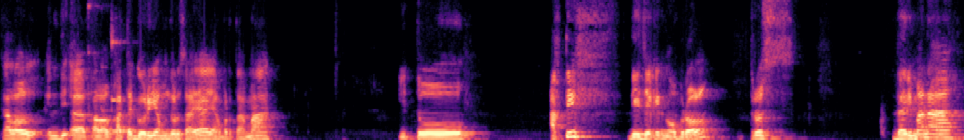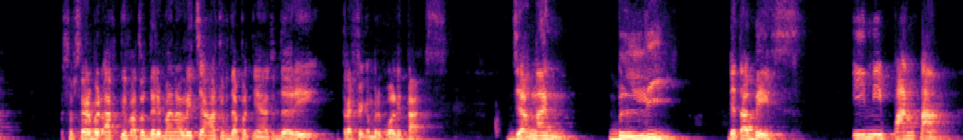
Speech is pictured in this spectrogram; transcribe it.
kalau uh, kalau kategori yang menurut saya yang pertama itu aktif diajakin ngobrol, terus dari mana subscriber aktif atau dari mana leads yang aktif dapatnya itu dari traffic yang berkualitas. Jangan beli database. Ini pantang.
